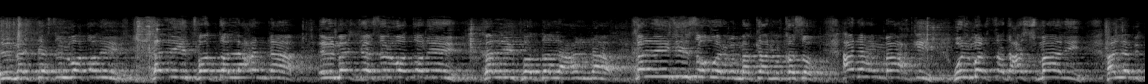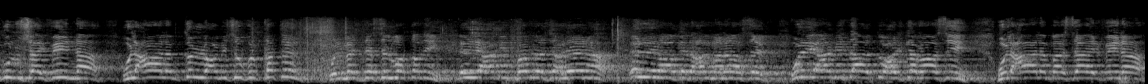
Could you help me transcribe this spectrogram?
المجلس الوطني خليه يتفضل لعنا. المجلس الوطني خليه يتفضل لعنا. خليه يجي يصور من مكان القصف. أنا عم بحكي والمرصد على شمالي هلا بيكونوا شايفيننا. والعالم كله عم يشوف القتل. والمجلس الوطني اللي عم يتفرج علينا اللي راقد على المناصب واللي عم يتقاتلوا على الكراسي. والعالم ما سائل فينا.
